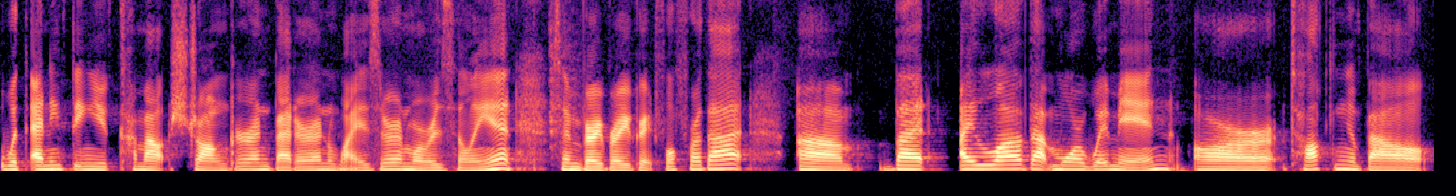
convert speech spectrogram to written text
with anything, you come out stronger and better and wiser and more resilient. So I'm very, very grateful for that. Um, but I love that more women are talking about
